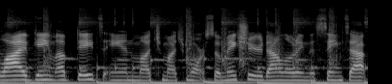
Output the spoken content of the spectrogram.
live game updates and much, much more. So make sure you're downloading the Saints app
